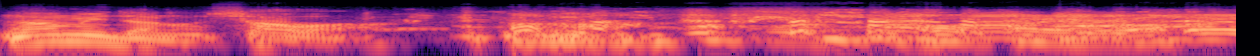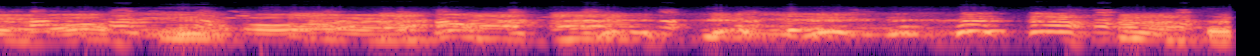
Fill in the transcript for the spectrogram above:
涙のシャワー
